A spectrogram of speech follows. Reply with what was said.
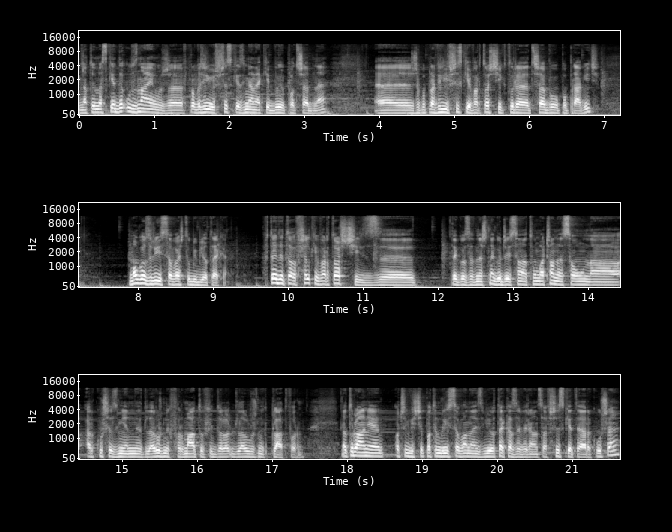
Natomiast kiedy uznają, że wprowadzili już wszystkie zmiany, jakie były potrzebne, e, że poprawili wszystkie wartości, które trzeba było poprawić, mogą zrealizować tą bibliotekę. Wtedy to wszelkie wartości z tego zewnętrznego JSON-a tłumaczone są na arkusze zmiennych dla różnych formatów i do, dla różnych platform. Naturalnie, oczywiście potem releasowana jest biblioteka zawierająca wszystkie te arkusze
